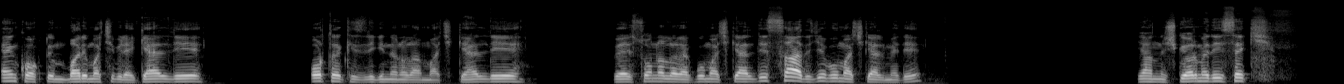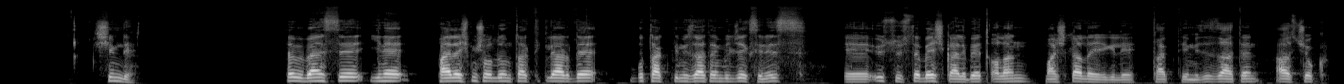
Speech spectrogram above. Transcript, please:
en korktuğum Bari maçı bile geldi. Portekiz Ligi'nden olan maç geldi. Ve son olarak bu maç geldi. Sadece bu maç gelmedi. Yanlış görmediysek. Şimdi. Tabii ben size yine paylaşmış olduğum taktiklerde bu taktiğimi zaten bileceksiniz. Ee, üst üste 5 galibiyet alan maçlarla ilgili taktiğimizi zaten az çok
